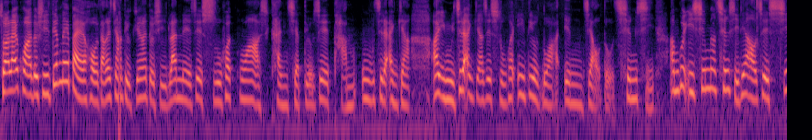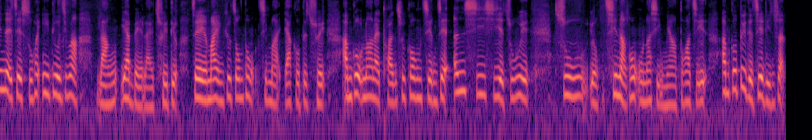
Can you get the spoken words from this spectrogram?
所以来看，就是顶礼拜吼，大家真着惊，就是咱的这司法官啊，牵涉到这贪污这个案件啊。因为这个案件，这司法院长赖英照都清洗，啊，不过医生嘛清洗了后，这新的这司法院长即嘛人也未来找着。这马英九总统即嘛也搁在找，啊，不过有哪来传出讲，前这 NCC 的主委苏永清啊，讲有哪是名单之一，啊，不过对着这人选，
